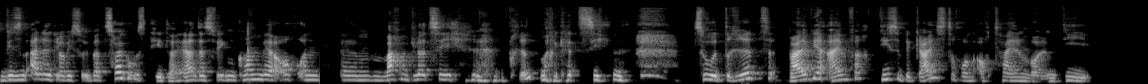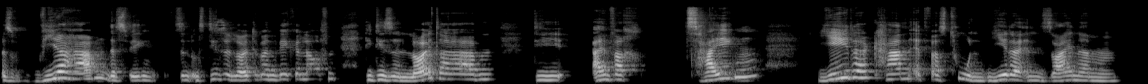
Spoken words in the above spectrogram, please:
wir sind alle, glaube ich, so Überzeugungstäter, ja. Deswegen kommen wir auch und ähm, machen plötzlich Printmagazin zu dritt, weil wir einfach diese Begeisterung auch teilen wollen, die also wir haben, deswegen sind uns diese Leute über den Weg gelaufen, die diese Leute haben, die einfach zeigen, jeder kann etwas tun, jeder in seinem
